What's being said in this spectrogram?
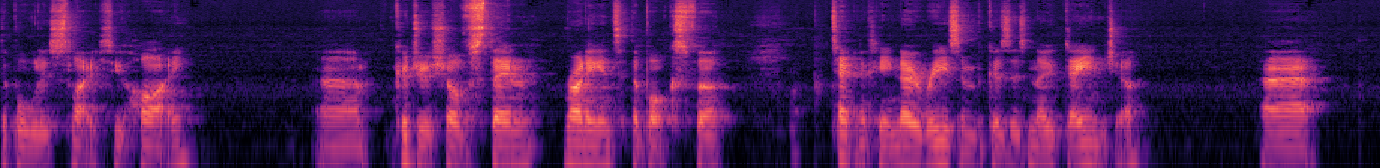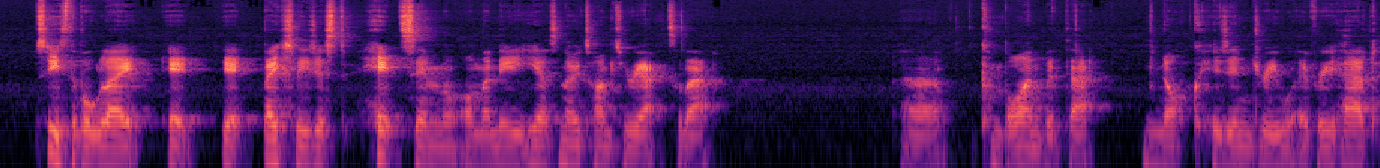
the ball is slightly too high, um, Kudryashov's then running into the box for technically no reason because there's no danger. Uh, sees the ball late. It it basically just hits him on the knee. He has no time to react to that. Uh, combined with that knock, his injury, whatever he had,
